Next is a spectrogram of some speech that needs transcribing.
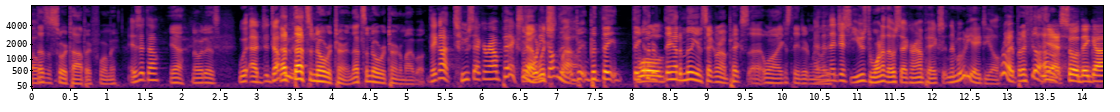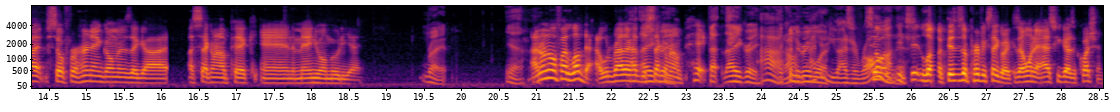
So- that's a sore topic for me. Is it though? Yeah, no, it is. Wi- Uh, Duffy, That, that's a no return. That's a no return in my book. they got two second round picks. Like, yeah, what are you talking th- about? but, but they they Well- could they had a million second round picks. Uh, well, I guess they didn't really. and then they just used one of those second round picks in the Mudiay deal. right, but I feel I Yeah, don't- so they got so for Hernangomez they got a second round pick and Emmanuel Mudiay. right. Yeah, I don't know if I love that. I would rather have the I second agree. round pick. that, I agree. Ah, I I couldn't don't- agree I more. think you guys are wrong so on this. th- look, this is a perfect segue because I want to ask you guys a question.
